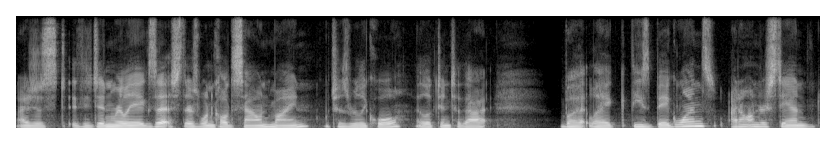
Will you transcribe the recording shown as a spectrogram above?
I just it didn't really exist. There's one called Sound Mind, which is really cool. I looked into that. But like these big ones, I don't understand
